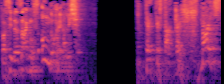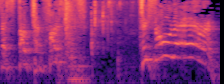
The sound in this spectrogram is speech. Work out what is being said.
was Sie da sagen, ist ungeheuerlich. Das ist das Geschmeiß des deutschen Volkes! Sie ist ohne Ehre!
